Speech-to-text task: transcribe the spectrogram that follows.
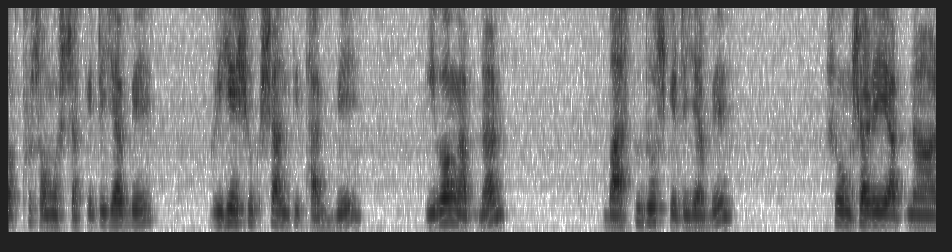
অর্থ সমস্যা কেটে যাবে, গৃহে সুখ শান্তি থাকবে এবং আপনার বাস্তুদোষ কেটে যাবে, সংসারে আপনার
